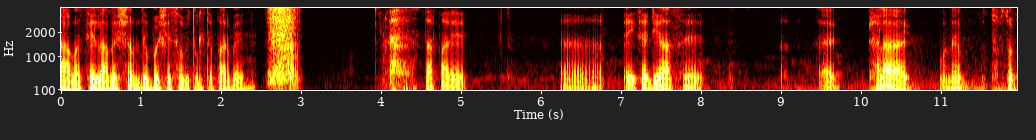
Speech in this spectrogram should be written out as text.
লাভ আছে, লাভের সামনে বসে ছবি তুলতে পারবেন। তারপরে এই সাইডে আছে খেলা মানে ছোট ছোট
